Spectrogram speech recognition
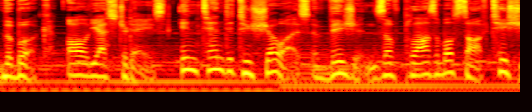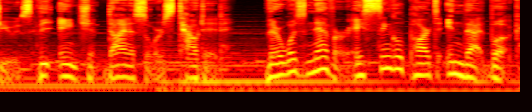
The book, All Yesterdays, intended to show us visions of plausible soft tissues the ancient dinosaurs touted. There was never a single part in that book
